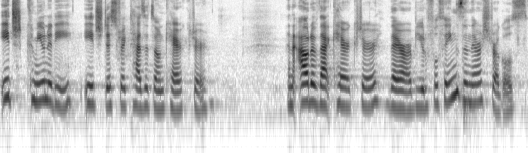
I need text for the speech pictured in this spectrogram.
Each community, each district has its own character. And out of that character, there are beautiful things and there are struggles.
